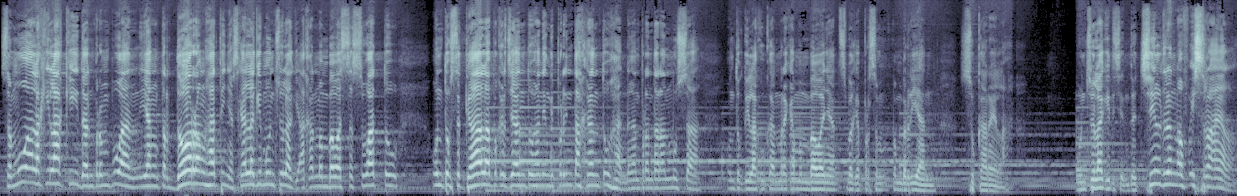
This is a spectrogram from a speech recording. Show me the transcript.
Semua laki-laki dan perempuan yang terdorong hatinya, sekali lagi muncul lagi, akan membawa sesuatu untuk segala pekerjaan Tuhan yang diperintahkan Tuhan dengan perantaran Musa untuk dilakukan. Mereka membawanya sebagai pemberian sukarela. Muncul lagi di sini, the children of Israel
